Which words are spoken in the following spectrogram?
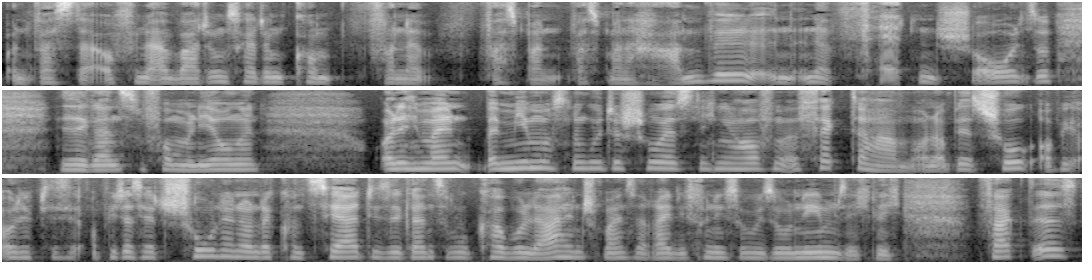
und was da auch für eine Erwartungshaltung kommt, von der, was man, was man haben will in, in einer fetten Show und so, diese ganzen Formulierungen. Und ich meine, bei mir muss eine gute Show jetzt nicht einen Haufen Effekte haben. Und ob jetzt Show, ob ich, ob ich, ob ich das jetzt Show nenne oder Konzert, diese ganze Vokabular-Hinschmeißerei, die finde ich sowieso nebensächlich. Fakt ist,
